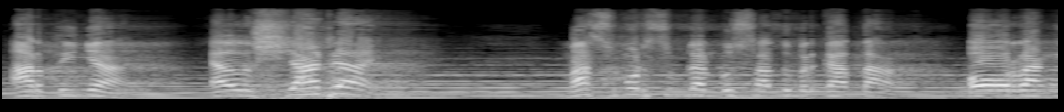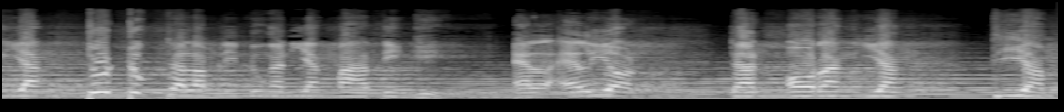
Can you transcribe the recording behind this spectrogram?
Artinya El Shaddai, Mazmur 91 berkata, orang yang duduk dalam lindungan yang maha tinggi, El Elyon, dan orang yang diam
